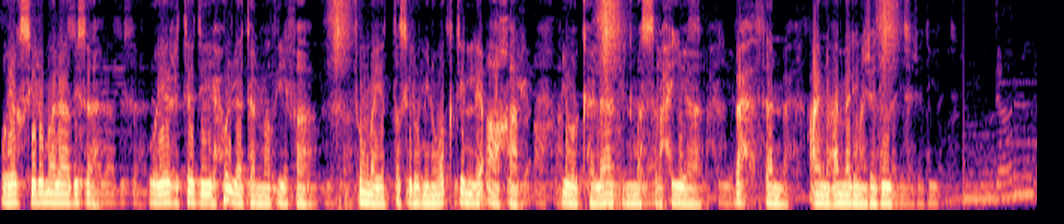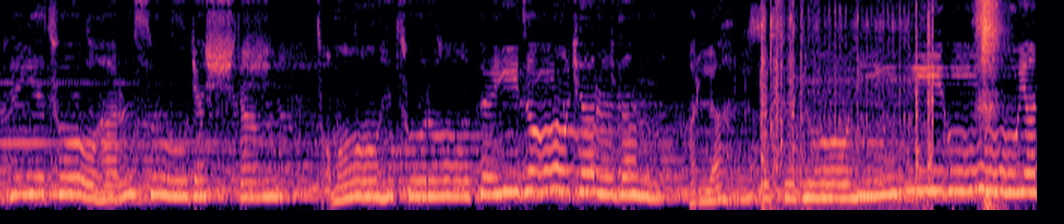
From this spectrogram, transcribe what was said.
ويغسل ملابسه ويرتدي حلة نظيفة ثم يتصل من وقت لآخر بوكالات مسرحية بحثا عن عمل جديد. هر لحظه صدایی می‌گوید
